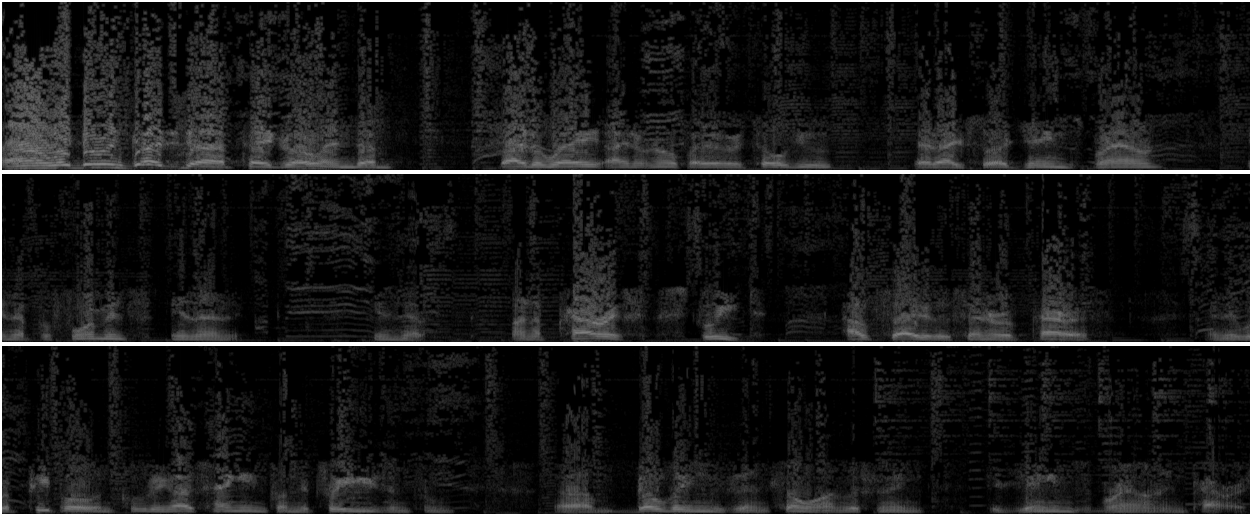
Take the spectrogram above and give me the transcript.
Uh, we're doing good, uh, Pedro. And um, by the way, I don't know if I ever told you that I saw James Brown in a performance in a in a on a Paris street outside of the center of Paris, and there were people, including us, hanging from the trees and from um, buildings and so on, listening to James Brown in Paris.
